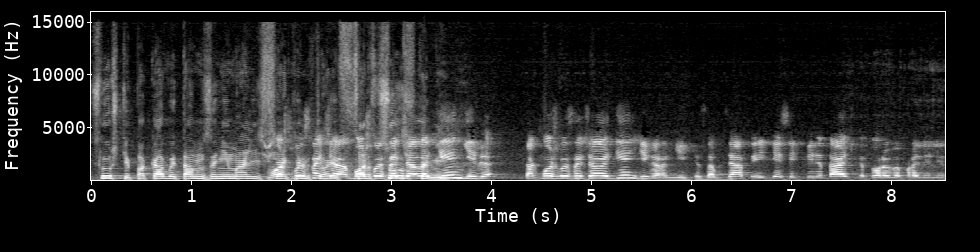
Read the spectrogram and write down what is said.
Слушайте, пока вы там занимались Может вы, всякими сначала, может, вы сначала деньги... Так может вы сначала деньги верните за взятые 10 передач, которые вы провели?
